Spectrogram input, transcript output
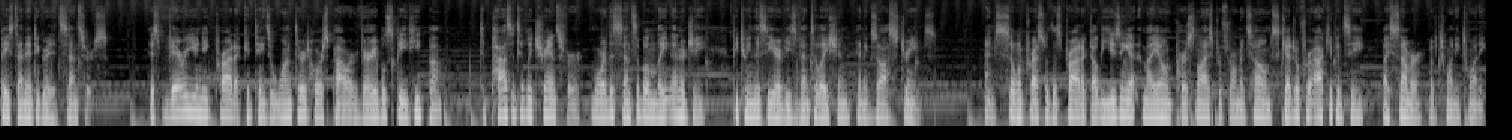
based on integrated sensors. This very unique product contains a one third horsepower variable speed heat pump to positively transfer more of the sensible and latent energy between this ERV's ventilation and exhaust streams. I'm so impressed with this product, I'll be using it in my own personalized performance home scheduled for occupancy by summer of 2020.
